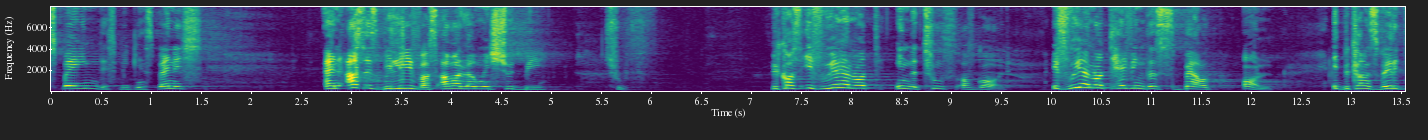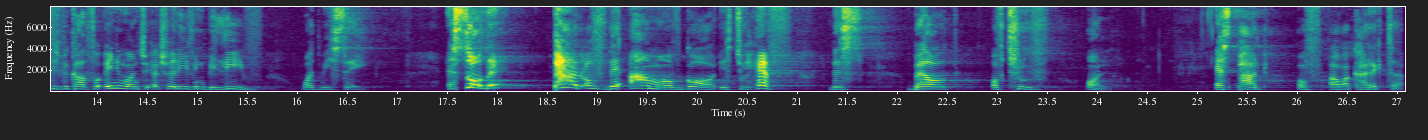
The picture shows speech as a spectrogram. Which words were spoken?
Spain, they speak in Spanish. And us as believers, our language should be truth. Because if we are not in the truth of God, if we are not having this belt on, it becomes very difficult for anyone to actually even believe what we say. And so, the part of the armor of God is to have this belt of truth on as part of our character.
